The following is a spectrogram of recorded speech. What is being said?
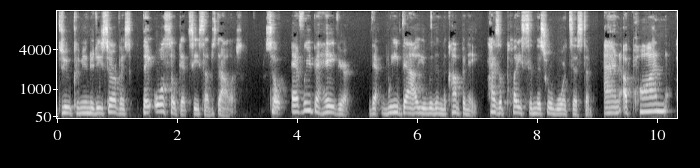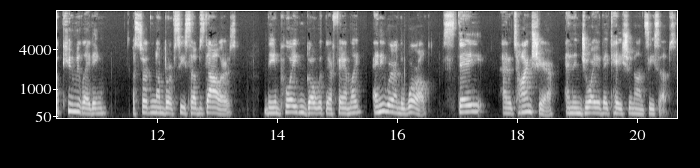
do community service, they also get C subs dollars. So every behavior that we value within the company has a place in this reward system. And upon accumulating a certain number of C subs dollars, the employee can go with their family anywhere in the world, stay at a timeshare, and enjoy a vacation on C subs.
